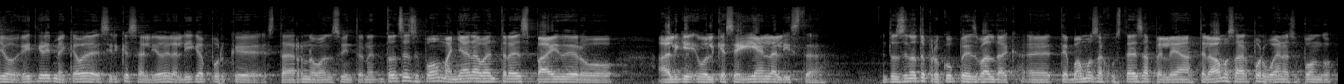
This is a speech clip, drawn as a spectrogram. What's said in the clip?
Necio, 8 Grade me acaba de decir que salió de la liga porque está renovando su internet. Entonces supongo mañana va a entrar Spider o alguien o el que seguía en la lista. Entonces no te preocupes, Baldak. Eh, te vamos a ajustar esa pelea. Te la vamos a dar por buena, supongo.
